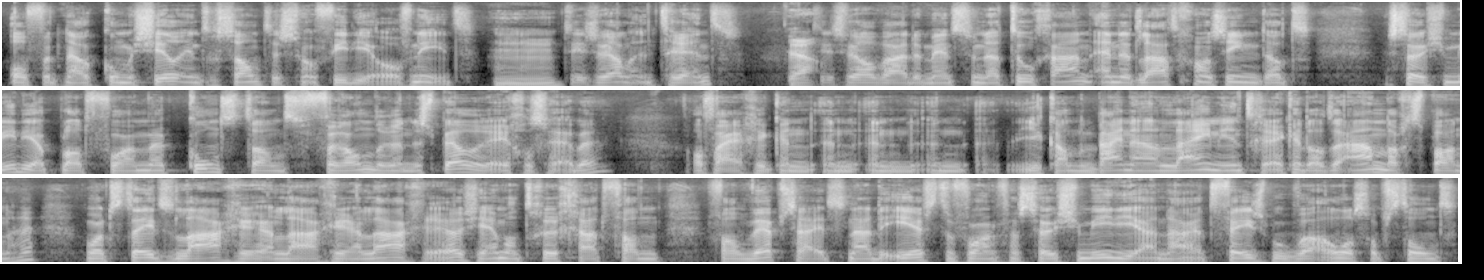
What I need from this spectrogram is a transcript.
of het nou commercieel interessant is, zo'n video of niet. Het is wel een trend. Ja. Het is wel waar de mensen naartoe gaan. En het laat gewoon zien dat social media platformen constant veranderende spelregels hebben. Of eigenlijk een, een, een, een, je kan bijna een lijn intrekken dat de aandachtspannen wordt steeds lager en lager en lager. Als je helemaal teruggaat van, van websites naar de eerste vorm van social media, naar het Facebook waar alles op stond,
